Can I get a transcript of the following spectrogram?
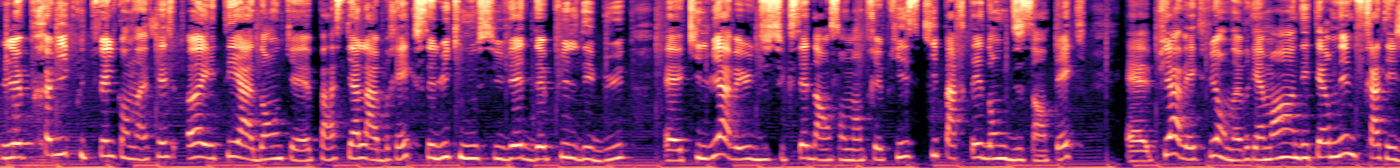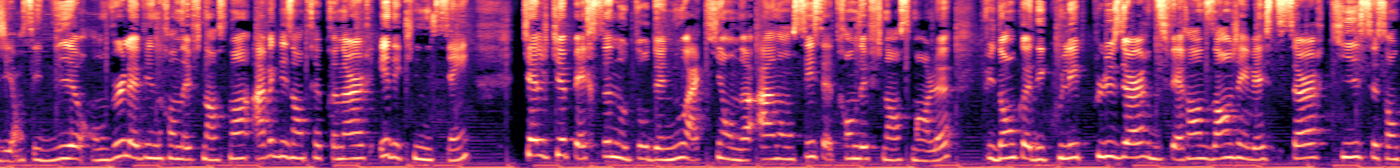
Le premier coup de fil qu'on a fait a été à donc euh, Pascal Labrec, celui qui nous suivait depuis le début, euh, qui lui avait eu du succès dans son entreprise, qui partait donc du Santec. Euh, puis avec lui, on a vraiment déterminé une stratégie. On s'est dit, on veut lever une ronde de financement avec des entrepreneurs et des cliniciens quelques personnes autour de nous à qui on a annoncé cette ronde de financement-là. Puis donc, a découlé plusieurs différents anges investisseurs qui se sont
